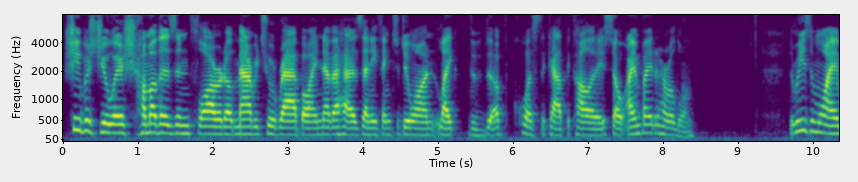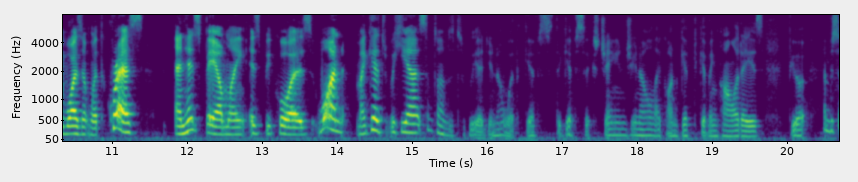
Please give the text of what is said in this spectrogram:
Sheba's Jewish. Her mother's in Florida, married to a rabbi, never has anything to do on, like, the, the, of course, the Catholic holidays. So I invited her along. The reason why I wasn't with Chris and his family is because one, my kids were here. Sometimes it's weird, you know, with gifts, the gifts exchange, you know, like on gift giving holidays. If you and,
